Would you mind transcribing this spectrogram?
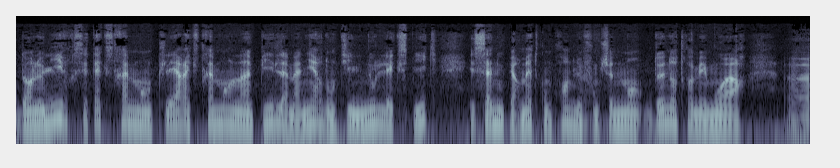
dans le livre c'est extrêmement clair, extrêmement limpide la manière dont il nous l'explique, et ça nous permet de comprendre le fonctionnement de notre mémoire euh,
